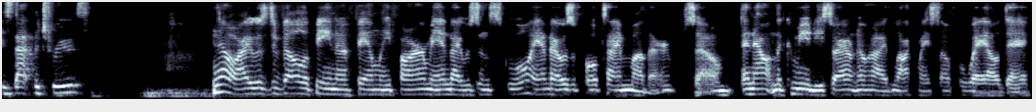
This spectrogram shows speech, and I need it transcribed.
Is that the truth? No, I was developing a family farm and I was in school and I was a full time mother. So, and out in the community. So I don't know how I'd lock myself away all day.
